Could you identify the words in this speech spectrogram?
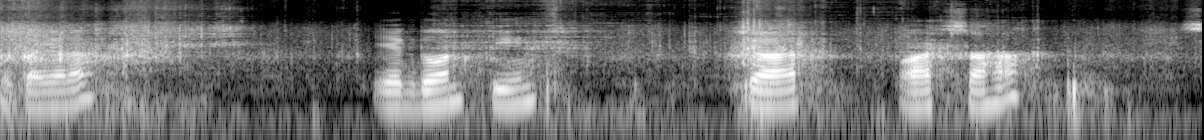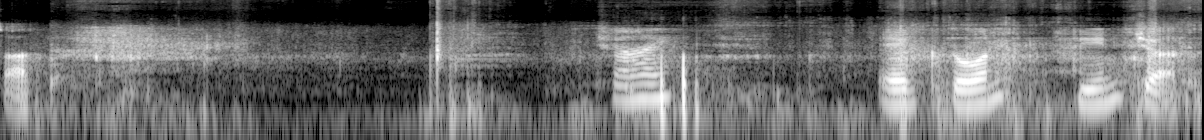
बघा याला एक दोन तीन चार पाच सहा सात। छान आहे एक दोन तीन चार।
